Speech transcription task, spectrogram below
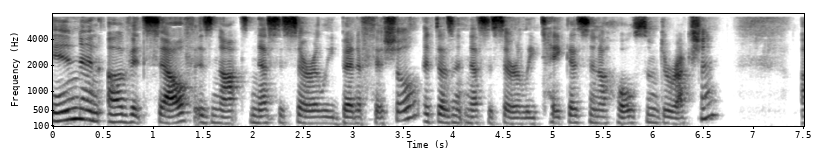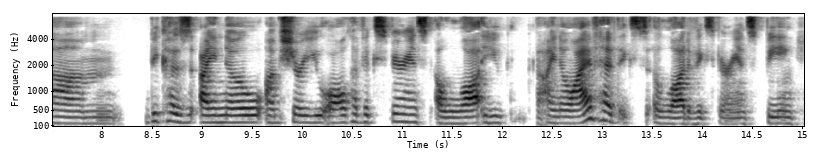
in and of itself is not necessarily beneficial. It doesn't necessarily take us in a wholesome direction. Um, because I know I'm sure you all have experienced a lot you I know I've had ex- a lot of experience being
